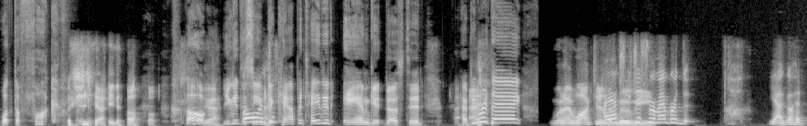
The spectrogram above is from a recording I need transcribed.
What the fuck? yeah, I know. Oh, you get to see Oh, him I- decapitated and get dusted. Happy birthday! When I walked into the I actually movie, just remembered. The, yeah, go ahead.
